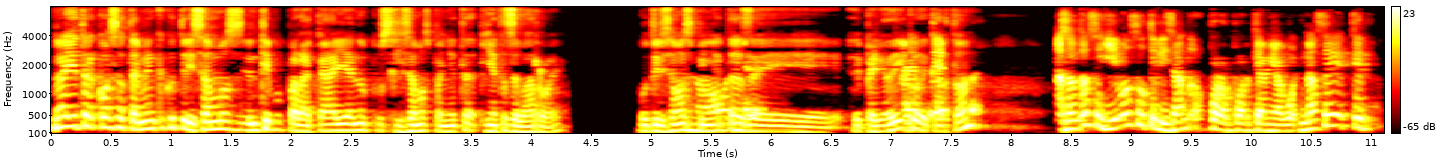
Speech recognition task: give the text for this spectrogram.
No, hay otra cosa también que utilizamos de un tiempo para acá, ya no pues, utilizamos pañeta- piñatas de barro, eh. Utilizamos No, piñatas ya- de, de periódico, de cartón. Nosotros seguimos utilizando, pero porque a mi abuela, no sé, que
